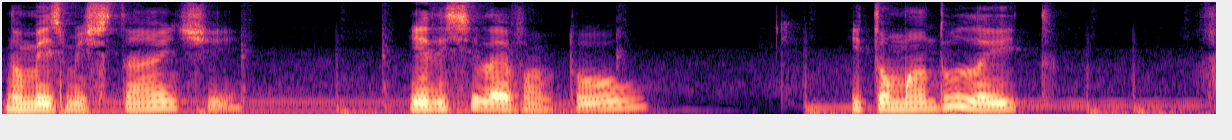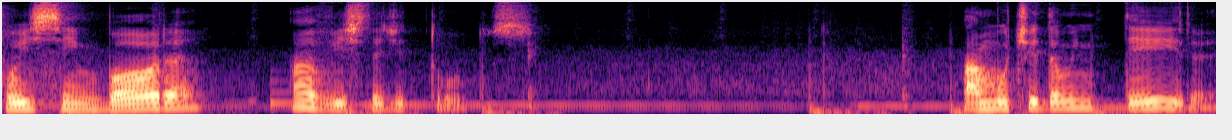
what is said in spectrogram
No mesmo instante, ele se levantou e, tomando o leito, foi-se embora à vista de todos. A multidão inteira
